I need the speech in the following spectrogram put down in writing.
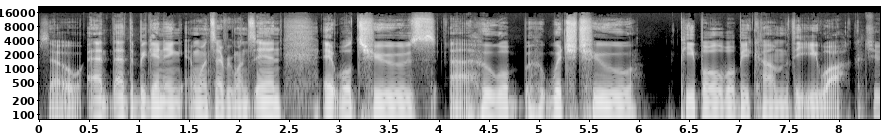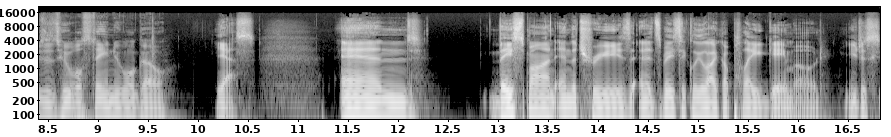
So at, at the beginning, and once everyone's in, it will choose uh, who will who, which two people will become the Ewok. Chooses who will stay and who will go. Yes, and they spawn in the trees, and it's basically like a play game mode. You just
